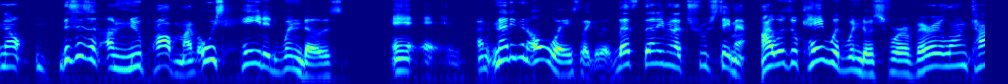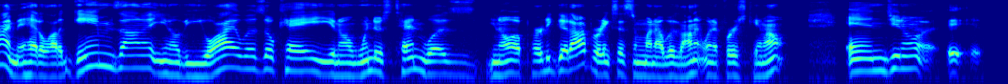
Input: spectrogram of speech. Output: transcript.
now this isn't a new problem. I've always hated Windows and, and not even always like that's not even a true statement. I was okay with windows for a very long time. It had a lot of games on it. You know the ui was okay. You know windows 10 was you know a pretty good operating system when i was on it when it first came out. And you know it,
